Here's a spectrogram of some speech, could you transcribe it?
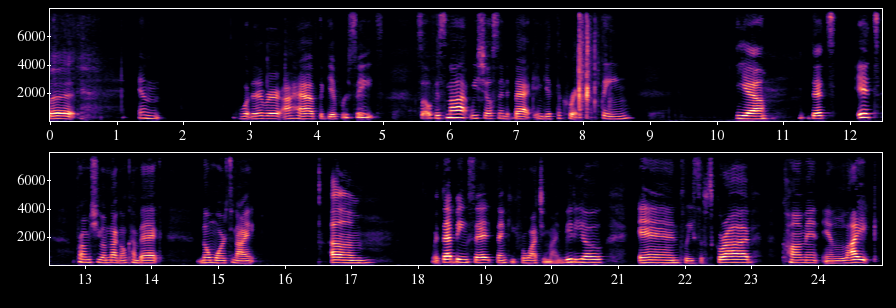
But in whatever I have the gift receipts. So if it's not, we shall send it back and get the correct thing yeah, that's it. I promise you I'm not going to come back no more tonight. Um, with that being said, thank you for watching my video. And please subscribe, comment, and like.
